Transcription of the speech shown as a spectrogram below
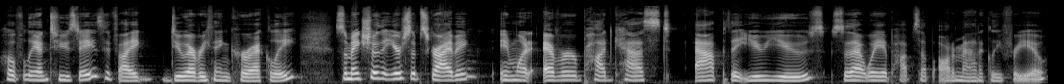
hopefully on Tuesdays if I do everything correctly. So make sure that you're subscribing in whatever podcast app that you use so that way it pops up automatically for you.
